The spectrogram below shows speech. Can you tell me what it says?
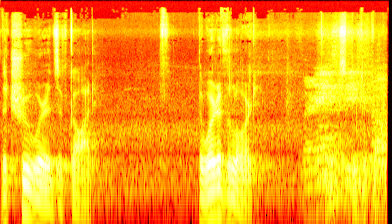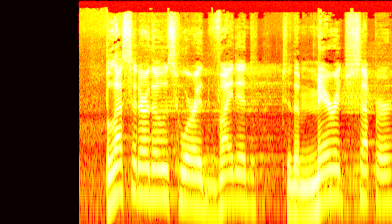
the true words of God. The word of the Lord. Blessed are those who are invited to the marriage supper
